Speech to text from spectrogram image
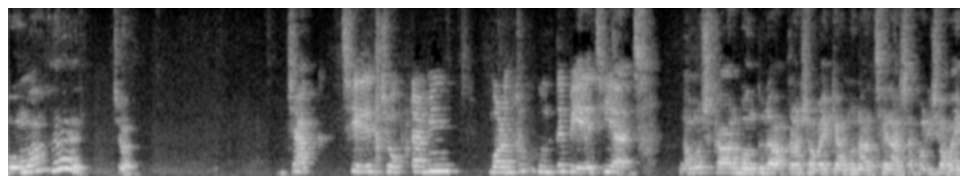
বৌমা হ্যাঁ চল। যাক ছেলের চোখটা আমি বরঞ্চ খুলতে পেরেছি আজ। নমস্কার বন্ধুরা, আপনারা সবাই কেমন আছেন? আশা করি সবাই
